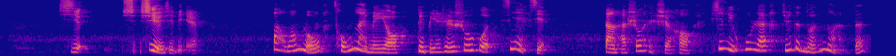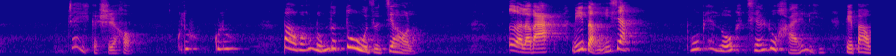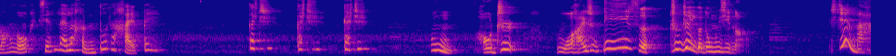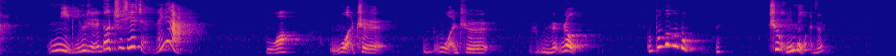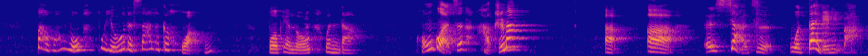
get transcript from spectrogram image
谢，谢谢谢你。霸王龙从来没有对别人说过谢谢。当他说的时候，心里忽然觉得暖暖的。这个时候，咕噜咕噜，霸王龙的肚子叫了。饿了吧？你等一下。不变龙潜入海里，给霸王龙衔来了很多的海贝。嘎吱嘎吱嘎吱，嗯，好吃。我还是第一次吃这个东西呢。是吗？你平时都吃些什么呀？我，我吃，我吃肉。不不不不，吃红果子。霸王龙不由得撒了个谎。薄片龙问道：“红果子好吃吗？”“啊啊，呃，下次我带给你吧。”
